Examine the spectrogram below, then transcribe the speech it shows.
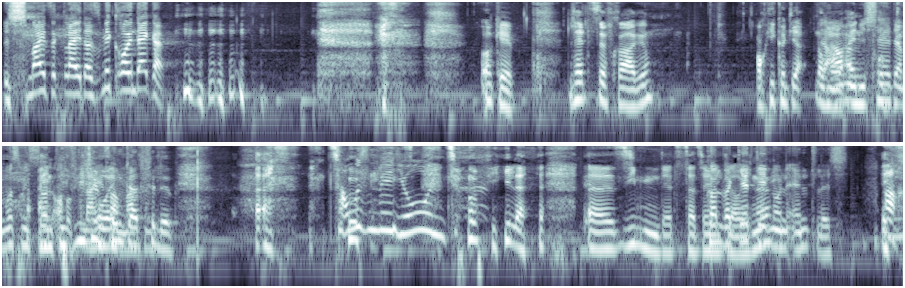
Ich schmeiße gleich das Mikro in die Ecke. Okay, letzte Frage. Auch hier könnt ihr nochmal einen Michel, Punkt- der muss mich so Wie viel langsam machen. Philipp? Tausend Millionen. zu viele. Äh, sieben jetzt tatsächlich, glaube ich. Konvergiert gegen Ne? unendlich. Ach,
